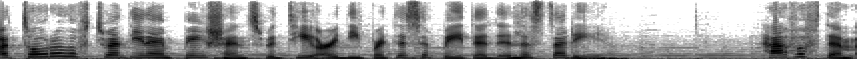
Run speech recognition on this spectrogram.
A total of 29 patients with TRD participated in the study. Half of them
